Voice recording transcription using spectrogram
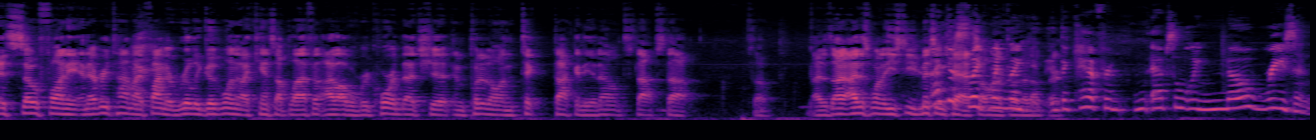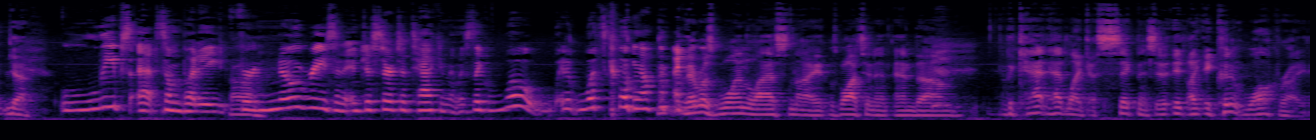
it's so funny. And every time I find a really good one and I can't stop laughing, I will record that shit and put it on TikTok and you don't stop, stop. So I just I, I just want to. You, you I mentioned just cats. like so when want to throw that out like there. the cat for absolutely no reason yeah. leaps at somebody for Oh. no reason and just starts attacking them. It's like, whoa, what's going on? There was one last night. I was watching it, and um, the cat had like a sickness. It, it like it couldn't walk right,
